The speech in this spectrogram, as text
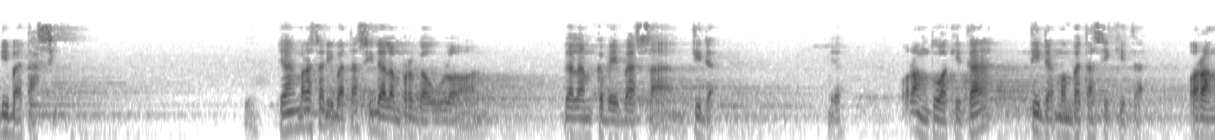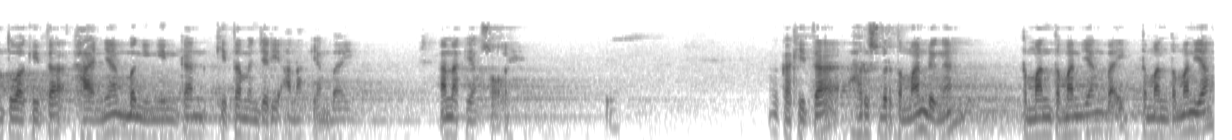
dibatasi. Jangan merasa dibatasi dalam pergaulan, dalam kebebasan, tidak. Ya. Orang tua kita tidak membatasi kita. Orang tua kita hanya menginginkan kita menjadi anak yang baik, anak yang soleh. Maka kita harus berteman dengan teman-teman yang baik, teman-teman yang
